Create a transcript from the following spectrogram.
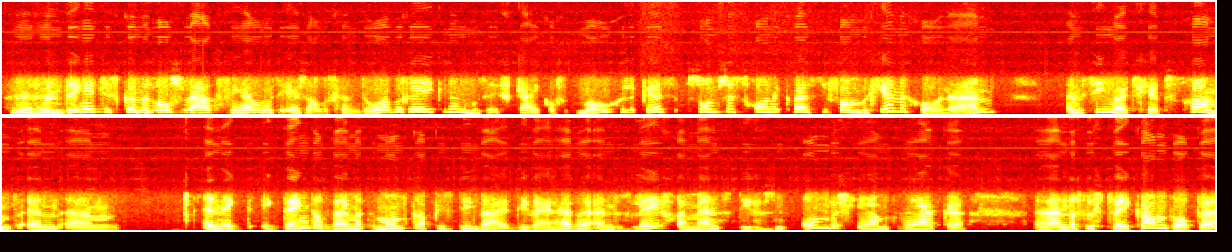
hun, dingetjes kunnen loslaten. Van ja, we moeten eerst alles gaan doorberekenen. Dan moeten we even kijken of het mogelijk is. Soms is het gewoon een kwestie van beginnen gewoon aan. En we zien waar het schip strandt. En, um, en ik, ik denk dat wij met de mondkapjes die wij, die wij hebben en dus leveren mensen die dus onbeschermd werken. Uh, en dat is dus twee kanten op. Hè.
